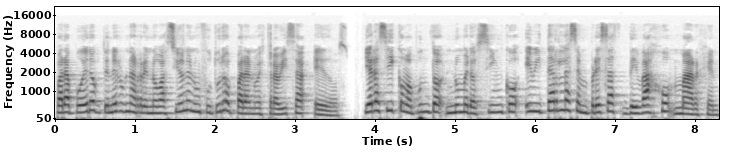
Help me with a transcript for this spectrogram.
para poder obtener una renovación en un futuro para nuestra visa E2. Y ahora sí, como punto número 5, evitar las empresas de bajo margen.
